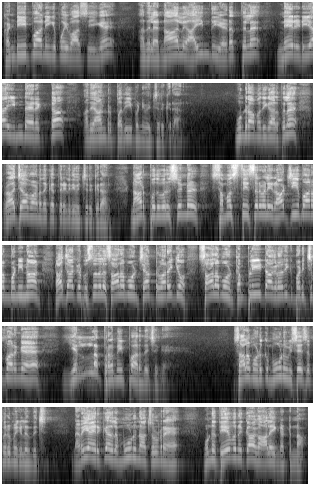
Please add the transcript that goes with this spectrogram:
கண்டிப்பாக நீங்கள் போய் வாசிங்க. அதில் நாலு ஐந்து இடத்துல நேரடியாக இன்டைரக்டாக அதை ஆண்டு பதிவு பண்ணி வச்சிருக்கிறார். மூன்றாம் அதிகாரத்தில் ராஜாவானது கத்தர் எழுதி வச்சிருக்கிறார். நாற்பது வருஷங்கள் சமஸ்தி சிறுவலை ராஜ்யபாரம் பண்ணினான். ராஜாக்கள் புஸ்தகத்தில் சாலமோன் சாப்டர் வரைக்கும் சாலமோன் கம்ப்ளீட் ஆகிற வரைக்கும் படித்து பாருங்க. எல்லாம் பிரமிப்பாக இருந்துச்சுங்க. சாலமோனுக்கு மூணு விசேஷ பெருமைகள் இருந்துச்சு. நிறையா இருக்குது அதில் மூணு நான் சொல்கிறேன் ஒன்று தேவனுக்காக ஆலயம் கட்டினான்.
